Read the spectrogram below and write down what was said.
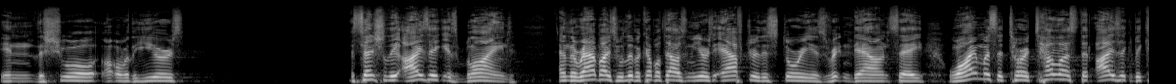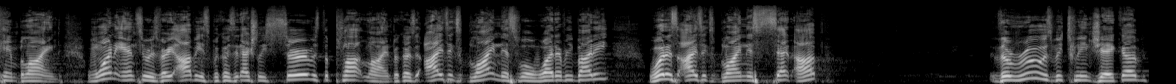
in the shul uh, over the years. Essentially, Isaac is blind and the rabbis who live a couple thousand years after this story is written down say, Why must the Torah tell us that Isaac became blind? One answer is very obvious because it actually serves the plot line. Because Isaac's blindness will what, everybody? What does Isaac's blindness set up? The ruse between Jacob,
